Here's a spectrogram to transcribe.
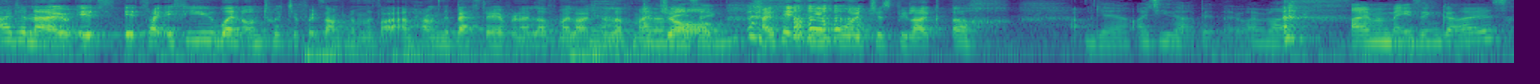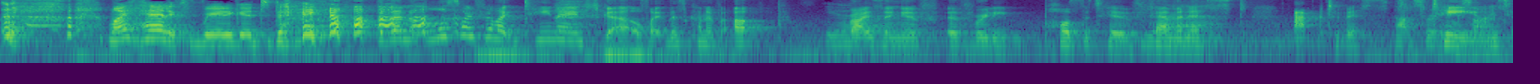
I don't know. It's it's like if you went on Twitter, for example, and was like, "I'm having the best day ever, and I love my life, and I love my I'm job," I think people would just be like, "Ugh." Yeah, I do that a bit though. I'm like, I'm amazing, guys. my hair looks really good today. But then also, I feel like teenage girls, like this kind of uprising of, of really positive Yeah. feminist activist That's really teens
